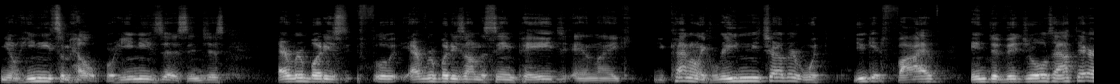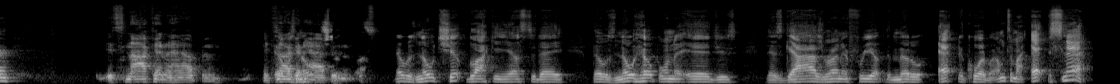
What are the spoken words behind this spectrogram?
you know he needs some help or he needs this and just everybody's fluid everybody's on the same page and like you kind of like reading each other with you get five individuals out there it's not going to happen. It's there not going to no happen. there was no chip blocking yesterday. There was no help on the edges. There's guys running free up the middle at the quarterback. I'm talking about at the snap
